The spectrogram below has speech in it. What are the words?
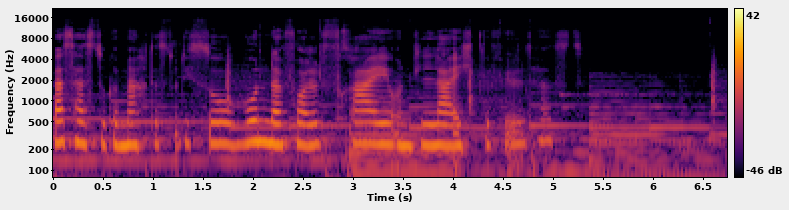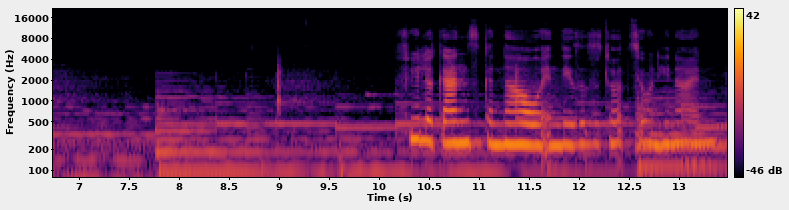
Was hast du gemacht, dass du dich so wundervoll frei und leicht gefühlt hast? Fühle ganz genau in diese Situation hinein.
